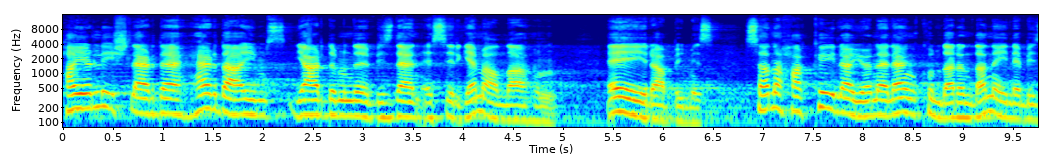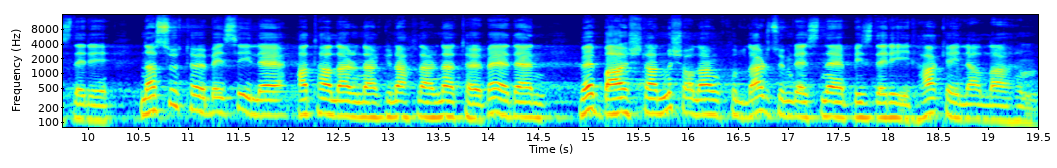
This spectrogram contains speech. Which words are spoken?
Hayırlı işlerde her daim yardımını bizden esirgeme Allah'ım. Ey Rabbimiz! Sana hakkıyla yönelen kullarından eyle bizleri. Nasuh tövbesiyle hatalarına, günahlarına tövbe eden ve bağışlanmış olan kullar zümresine bizleri ilhak eyle Allah'ım.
